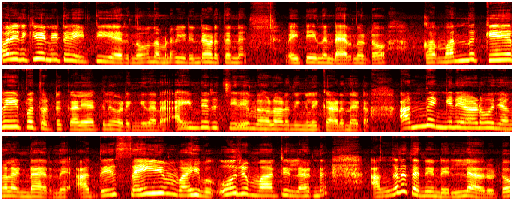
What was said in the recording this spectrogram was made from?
അവരെനിക്ക് വേണ്ടിയിട്ട് വെയിറ്റ് ചെയ്യായിരുന്നു. നമ്മുടെ വീടിന്റെ അവിടെ തന്നെ വെയിറ്റ് ചെയ്യുന്നുണ്ടായിരുന്നു കേട്ടോ. വന്ന് കയറിയപ്പോൾ തൊട്ട് കളിയാക്കൽ തുടങ്ങിയതാണ്. അതിന്റെ ഒരു ചിരിയും ബഹളമാണ് നിങ്ങൾ ഈ കാണുന്നത് കേട്ടോ. അന്ന് എങ്ങനെയാണോ ഞങ്ങൾ ഉണ്ടായിരുന്നത് അതേ സെയിം വൈബ് ഒരു മാറ്റമില്ലാണ്ട് അങ്ങനെ തന്നെയുണ്ട് എല്ലാവരും കേട്ടോ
